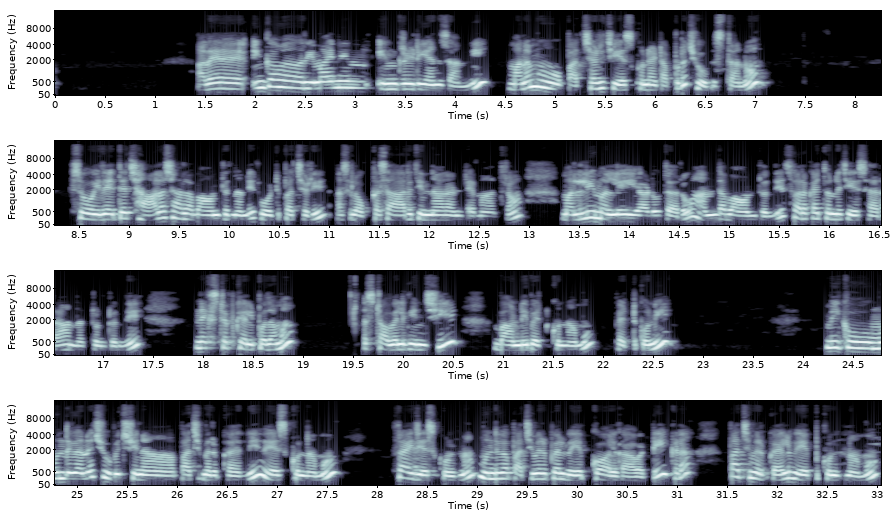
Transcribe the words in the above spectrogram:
అదే ఇంకా రిమైనింగ్ ఇంగ్రీడియంట్స్ అన్ని మనము పచ్చడి చేసుకునేటప్పుడు చూపిస్తాను. సో ఇదైతే చాలా చాలా బాగుంటుందండి రోటి పచ్చడి. అసలు ఒక్కసారి తిన్నారంటే మాత్రం మళ్ళీ మళ్ళీ అడుగుతారు అంత బాగుంటుంది. సొరకాయతోనే చేశారా అన్నట్టు ఉంటుంది. నెక్స్ట్ స్టెప్కి వెళ్ళిపోదామా? స్టవ్ వెలిగించి బాండీ పెట్టుకున్నాము. పెట్టుకొని మీకు ముందుగానే చూపించిన పచ్చిమిరపకాయల్ని వేసుకున్నాము. ఫ్రై చేసుకుంటున్నాం. ముందుగా పచ్చిమిరపకాయలు వేపుకోవాలి కాబట్టి ఇక్కడ పచ్చిమిరపకాయలు వేపుకుంటున్నాము.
